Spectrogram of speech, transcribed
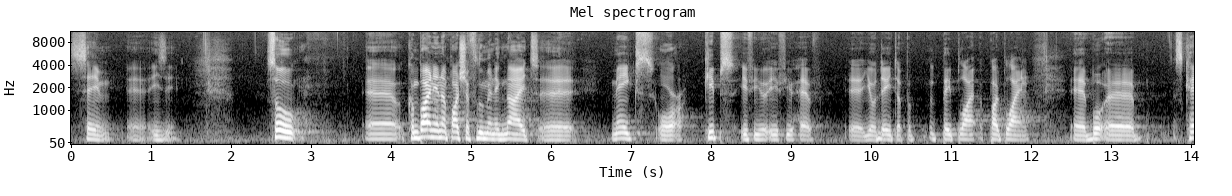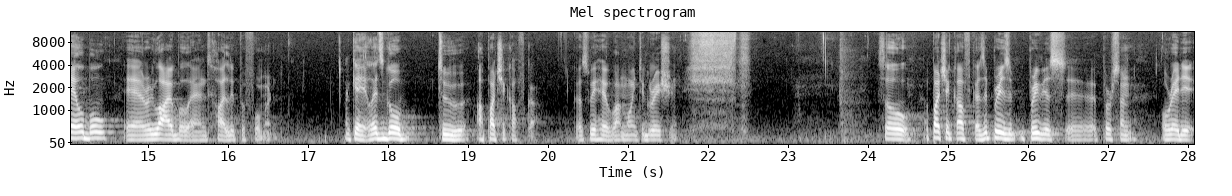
same easy. So combining Apache Flume and Ignite makes or keeps, if you, if you have uh, your data pipeline uh, uh, scalable, reliable, and highly performant. Okay, let's go to Apache Kafka, because we have one more integration. So Apache Kafka, the pre previous uh, person already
